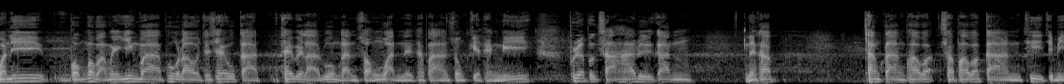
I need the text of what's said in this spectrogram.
วันนี้ผมก็หวังเป็นอย่างยิ่งว่า พวกเราจะใช้โอกาสใช้เวลาร่วมกันสองวันในสภาอันทรงเกียรติแห่งนี้ เพื่อปรึกษาหารือกันนะครับ ท่ามกลางภาวะสภาวะการที่จะมี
